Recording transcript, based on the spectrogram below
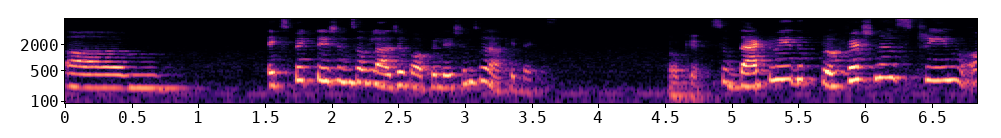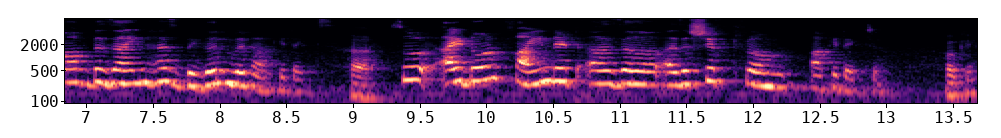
um, expectations of larger populations were architects. Okay. So that way, the professional stream of design has begun with architects. Huh. So I don't find it as a as a shift from architecture. Okay.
